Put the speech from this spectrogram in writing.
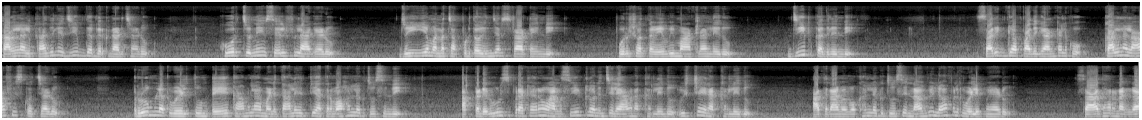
Colonel కదిలి జీప్ దగ్గరికి నడిచాడు. కూర్చుని సెల్ఫ్ లాగాడు. జుయ్యమన్న చప్పుడుతో ఇంజన్ స్టార్ట్ అయింది. పురుషోత్తం ఏమీ మాట్లాడలేదు. జీప్ కదిలింది. సరిగ్గా పది గంటలకు కల్నల్ ఆఫీస్కి వచ్చాడు రూమ్లోకి వెళ్తుంటే కమలామణి తల ఎత్తి అతని మొహంలోకి చూసింది. అక్కడ రూల్స్ ప్రకారం ఆమె సీట్లో నుంచి లేవనక్కర్లేదు విష్ చేయనక్కర్లేదు. అతను ఆమె ముఖంలోకి చూసి నవ్వి లోపలికి వెళ్ళిపోయాడు. సాధారణంగా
